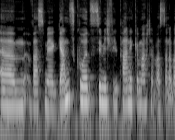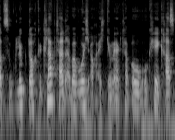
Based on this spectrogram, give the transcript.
ähm, was mir ganz kurz ziemlich viel Panik gemacht hat, was dann aber zum Glück doch geklappt hat, aber wo ich auch echt gemerkt habe, oh, okay, krass,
